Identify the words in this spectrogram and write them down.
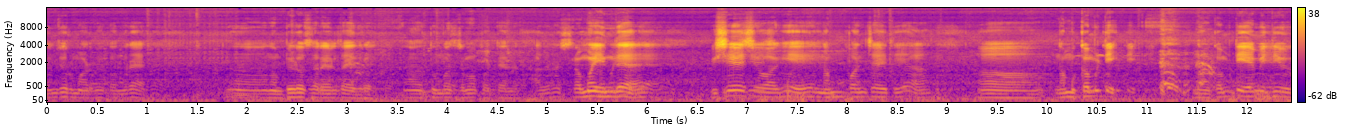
ಮಂಜೂರು ಮಾಡಬೇಕು ಅಂದರೆ ನಮ್ಮ ಬೀಡೋ ಸರ್ ಹೇಳ್ತಾ ಇದ್ರು. ನಾನು ತುಂಬ ಶ್ರಮ ಪಟ್ಟೆ ಅಂದರೆ. ಅದರ ಶ್ರಮ ಹಿಂದೆ ವಿಶೇಷವಾಗಿ ನಮ್ಮ ಪಂಚಾಯಿತಿಯ ನಮ್ಮ ಕಮಿಟಿ ನಮ್ಮ ಕಮಿಟಿ ಏನಿದ್ದೀವಿ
